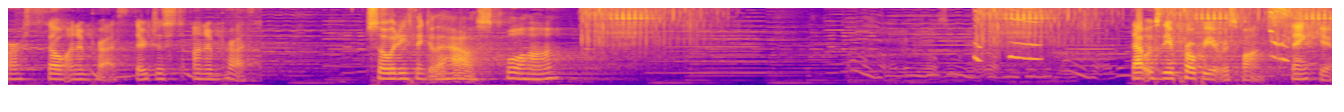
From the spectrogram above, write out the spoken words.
Are so unimpressed. They're just unimpressed. So, what do you think of the house? Cool, huh? That was the appropriate response. Thank you.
